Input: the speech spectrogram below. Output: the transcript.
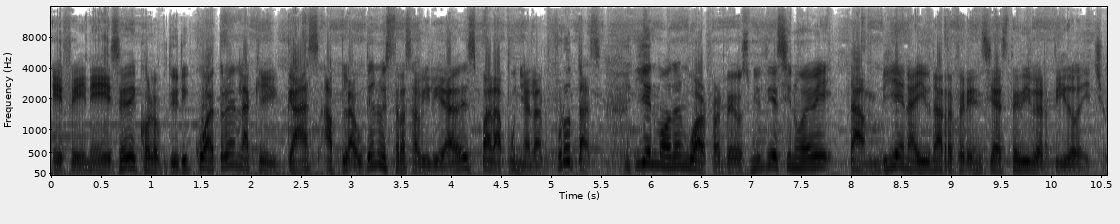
FNS de Call of Duty 4 en la que Gas aplaude nuestras habilidades para apuñalar frutas. Y en Modern Warfare de 2019 también hay una referencia a este divertido hecho.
